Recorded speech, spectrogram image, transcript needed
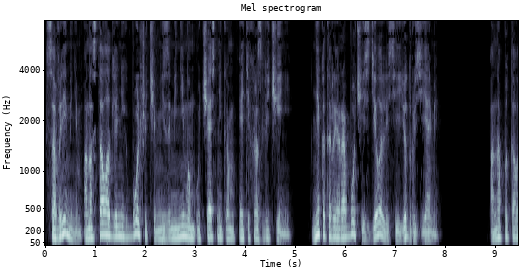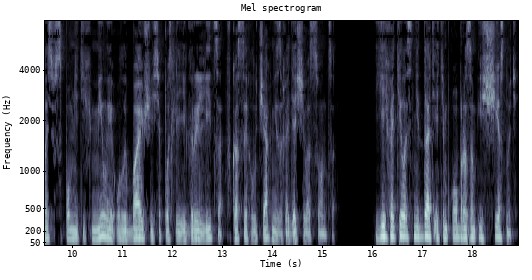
Со временем она стала для них больше, чем незаменимым участником этих развлечений. Некоторые рабочие сделались ее друзьями. Она пыталась вспомнить их милые, улыбающиеся после игры лица в косых лучах незаходящего солнца. Ей хотелось не дать этим образом исчезнуть,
